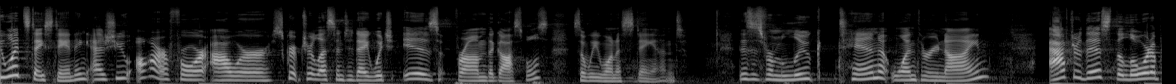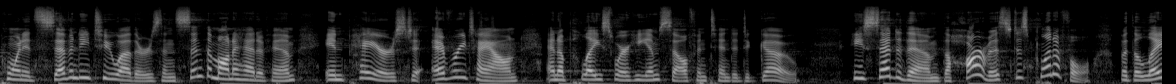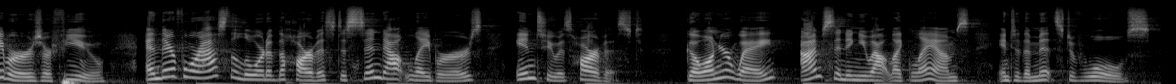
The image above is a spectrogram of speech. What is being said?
you would stay standing as you are for our scripture lesson today, which is from the Gospels, so we want to stand. This is from Luke 10 1 through 9. After this, the Lord appointed 72 others and sent them on ahead of him in pairs to every town and a place where he himself intended to go. He said to them, The harvest is plentiful, but the laborers are few. And therefore ask the Lord of the harvest to send out laborers into his harvest. Go on your way. I'm sending you out like lambs into the midst of wolves.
